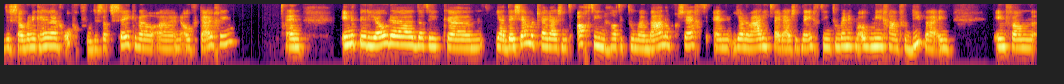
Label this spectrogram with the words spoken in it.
dus zo ben ik heel erg opgevoed. Dus dat is zeker wel een overtuiging. En in de periode dat ik, um, ja, december 2018 had ik toen mijn baan opgezegd. En januari 2019, toen ben ik me ook meer gaan verdiepen in, in van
